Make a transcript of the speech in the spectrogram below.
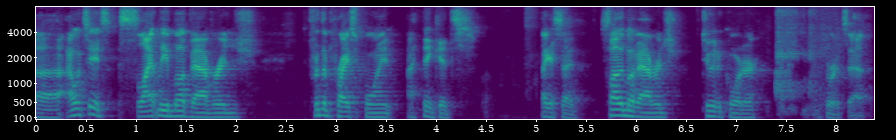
Uh, I would say it's slightly above average for the price point. I think it's, like I said, slightly above average, two and a quarter. Where it's at.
